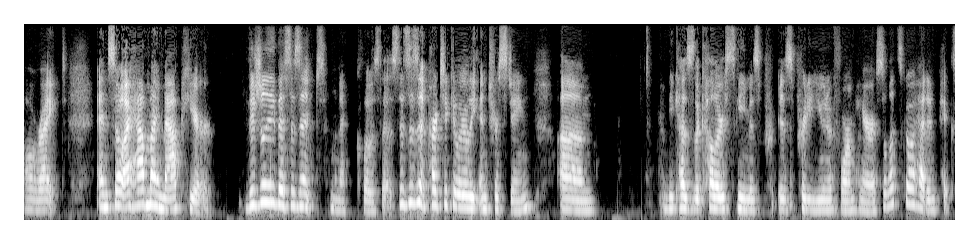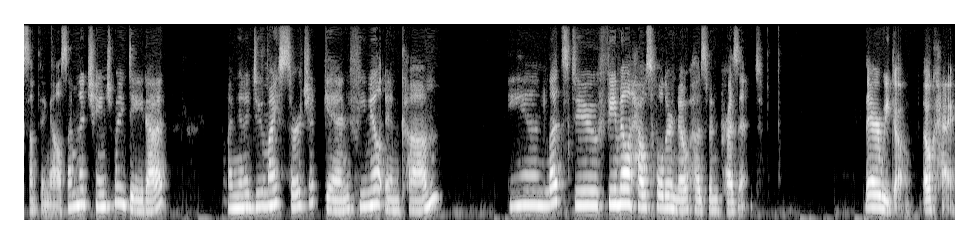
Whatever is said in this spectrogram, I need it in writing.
All right, and so I have my map here. Visually, this isn't, I'm gonna close this. This isn't particularly interesting um, because the color scheme is, is pretty uniform here. So let's go ahead and pick something else. I'm gonna change my data I'm going to do my search again, female income. And let's do female householder, no husband present. There we go. Okay.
